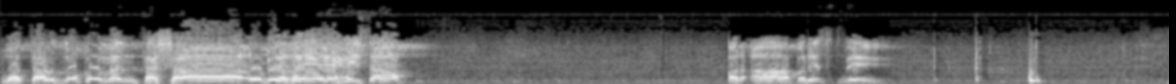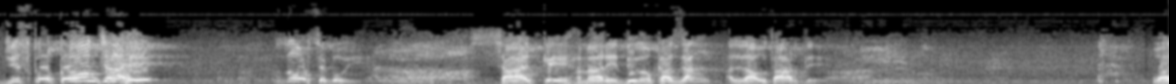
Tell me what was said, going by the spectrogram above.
و طرز کو منتشا بغیر حساب۔ اور آپ رزق دیں۔ جس کو کون چاہے، زور سے بوئی شاید کہ ہمارے دلوں کا زنگ اللہ اتار دے۔ وہ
